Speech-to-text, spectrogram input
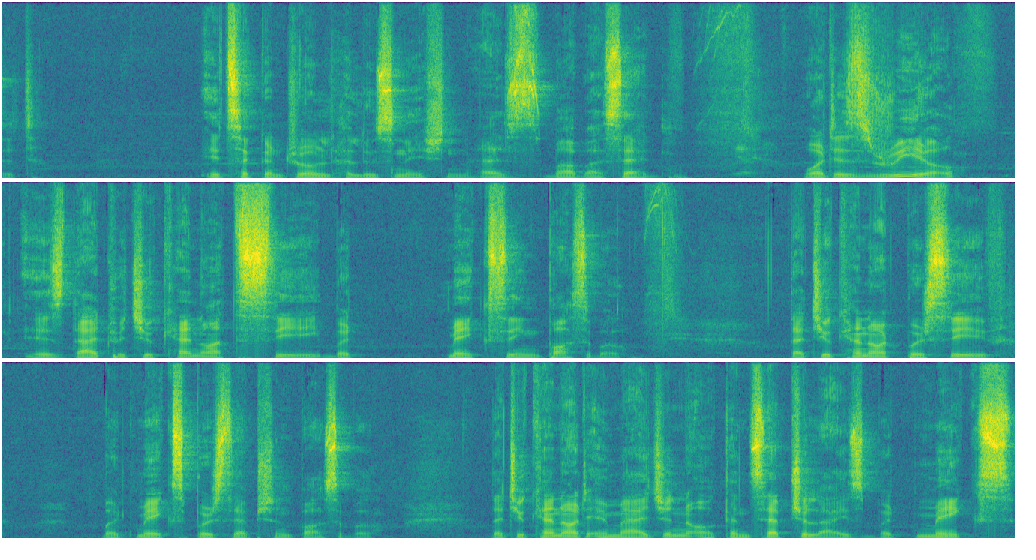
it, it's a controlled hallucination, as Baba said. Yeah. What is real is that which you cannot see but make seeing possible, that you cannot perceive but makes perception possible, that you cannot imagine or conceptualize but makes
